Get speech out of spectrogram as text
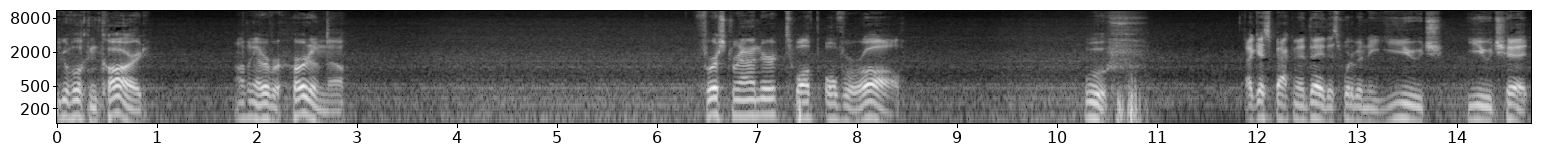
Beautiful looking card. I don't think I've ever heard him though. First rounder, 12th overall. Oof. I guess back in the day, this would have been a huge, huge hit.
